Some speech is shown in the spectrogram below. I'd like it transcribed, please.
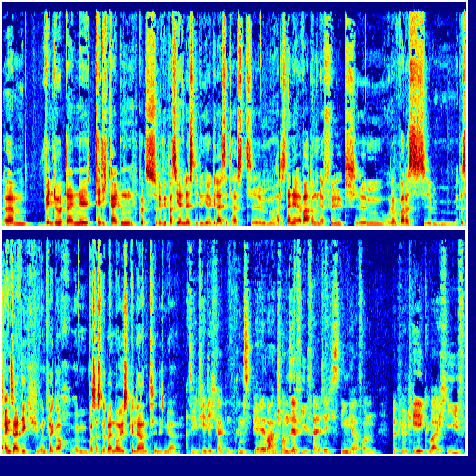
Ähm, wenn du deine Tätigkeiten kurz Revue passieren lässt, die du hier geleistet hast, ähm, hat es deine Erwartungen erfüllt ähm, oder war das ähm, etwas einseitig und vielleicht auch, ähm, was hast du dabei Neues gelernt in diesem Jahr? Also die Tätigkeiten prinzipiell waren schon sehr vielfältig. Es ging ja von Bibliothek über Archiv,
